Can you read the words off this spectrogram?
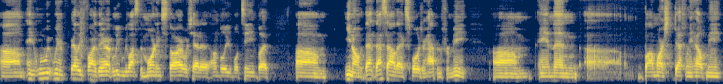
Um, and we went fairly far there. I believe we lost the Morning Star, which had an unbelievable team. But um, you know that that's how that exposure happened for me. Um, and then uh, Bob Marsh definitely helped me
